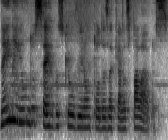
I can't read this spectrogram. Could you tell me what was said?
nem nenhum dos servos que ouviram todas aquelas palavras.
